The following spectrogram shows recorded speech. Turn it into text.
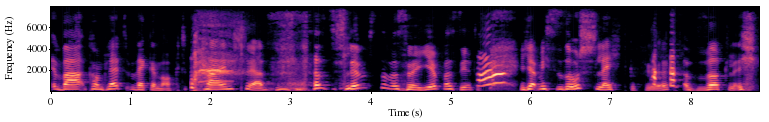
Der war komplett weggenockt. Kein Scherz. Das ist das Schlimmste, was mir je passiert ist. Ich habe mich so schlecht gefühlt. Wirklich.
